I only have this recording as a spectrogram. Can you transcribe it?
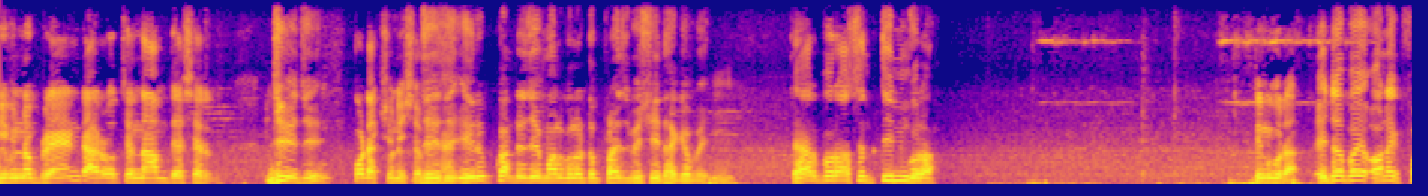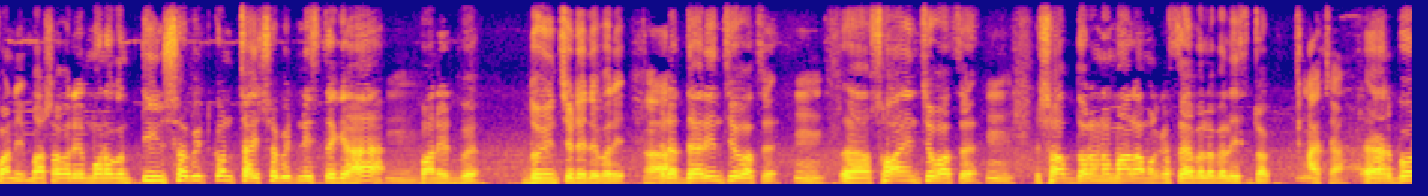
বিভিন্ন ব্র্যান্ড আর হচ্ছে নাম দেশের জি জি। প্রোডাকশন হিসাবে জি জি হ্যাঁ। ইউরোপ কান্ট্রি যে মালগুলো একটু প্রাইস বেশি থাকে ভাই। এরপর আছেন তিন গোড়া তিন গোড়া? এটা ভাই অনেক পানি বাসাবাড়ি মনে করেন তিনশো বিট কোন চারশো বিট নিচ থেকে হ্যাঁ? পানি উঠবে। দুই ইঞ্চি ডেলিভারি। এটা দেড় ইঞ্চিও আছে। ছয় ইঞ্চিও আছে। সব ধরনের মাল আমার কাছে অ্যাভেলেবেল স্টক আচ্ছা। এরপর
